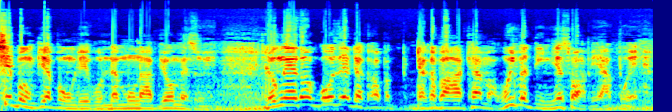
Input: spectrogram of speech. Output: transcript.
ဖြစ်ပုံပြက်ပုံလေးကိုနမူနာပြောမယ်ဆိုရင်လွန်ခဲ့သော60တကတကဘာအထက်မှာဝိပတိမြတ်စွာဘုရားပွင့်တယ်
